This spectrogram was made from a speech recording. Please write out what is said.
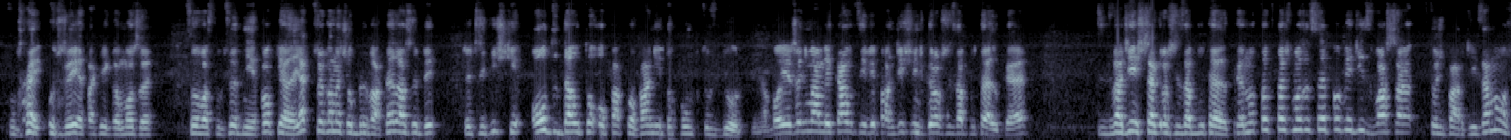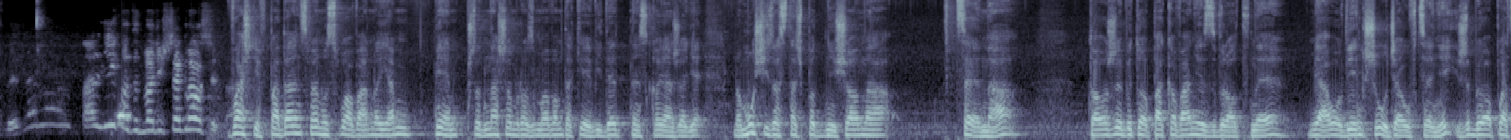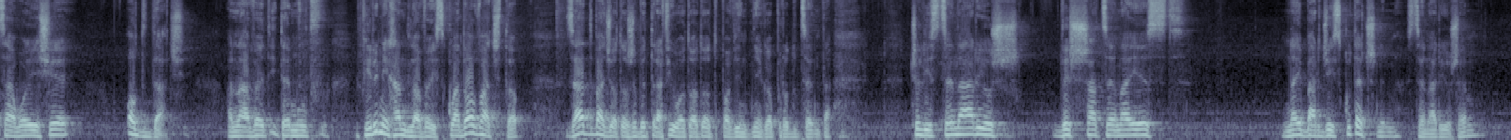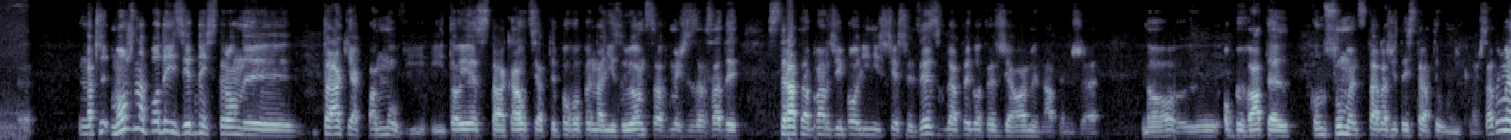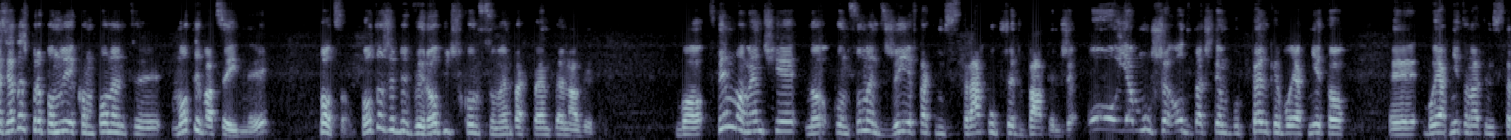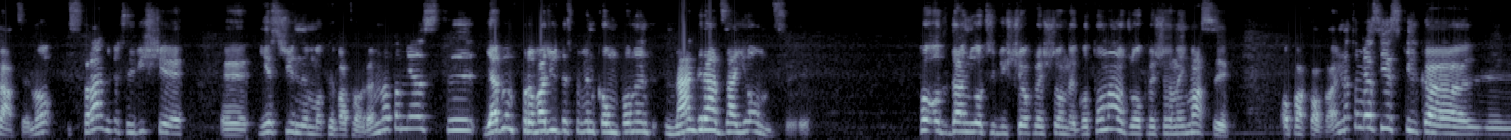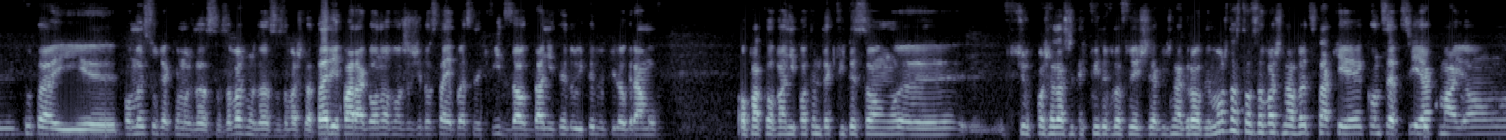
tutaj użyję takiego może słowa z poprzedniej epoki, ale jak przekonać obywatela, żeby rzeczywiście oddał to opakowanie do punktu zbiórki? No bo jeżeli mamy kaucję, wie pan, 10 groszy za butelkę, 20 groszy za butelkę, no to ktoś może sobie powiedzieć, zwłaszcza ktoś bardziej zamożny, że no, ale licho te 20 groszy. Tak? Właśnie, wpadając panu słowa, no ja miałem przed naszą rozmową takie ewidentne skojarzenie, no musi zostać podniesiona cena, to żeby to opakowanie zwrotne miało większy udział w cenie i żeby opłacało je się oddać, a nawet i temu firmie handlowej składować to, zadbać o to, żeby trafiło to do odpowiedniego producenta. Czyli scenariusz wyższa cena jest najbardziej skutecznym scenariuszem. Znaczy, można podejść z jednej strony tak, jak pan mówi, i to jest ta kaucja typowo penalizująca w myśl zasady strata bardziej boli niż cieszy zysk, dlatego też działamy na tym, że no, y, obywatel, konsument stara się tej straty uniknąć. Natomiast ja też proponuję komponent y, motywacyjny. Po co? Po to, żeby wyrobić w konsumentach pętlę nawyku. Bo w tym momencie no, konsument żyje w takim strachu przed batem, że o, ja muszę oddać tę butelkę, bo jak nie to, bo jak nie to na tym stracę. No, strach rzeczywiście e, jest silnym motywatorem, natomiast e, ja bym wprowadził też pewien komponent nagradzający po oddaniu oczywiście określonego tonażu, określonej masy opakowań. Natomiast jest kilka tutaj pomysłów, jakie można zastosować. Można zastosować loterię paragonową, że się dostaje powiedzmy kwit za oddanie tylu i tylu kilogramów opakowań i potem te kwity są, wśród posiadaczy tych kwitów losuje się jakieś nagrody. Można stosować nawet takie koncepcje, jak mają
